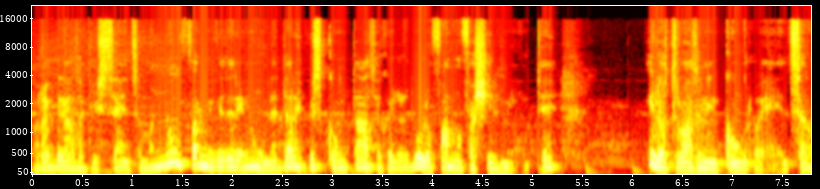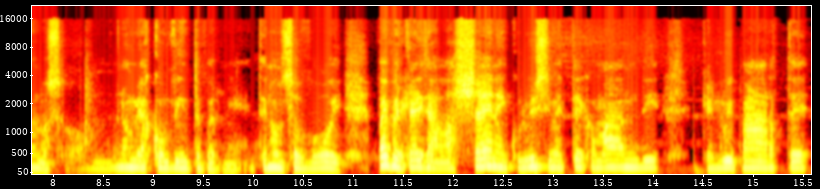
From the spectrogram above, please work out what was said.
Avrebbe dato più senso, ma non farmi vedere nulla e dare per scontato che loro due lo fanno facilmente, io l'ho trovato un'incongruenza, non lo so, non mi ha convinto per niente, non so voi. Poi per carità, la scena in cui lui si mette ai comandi, che lui parte,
